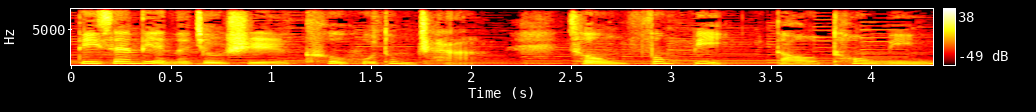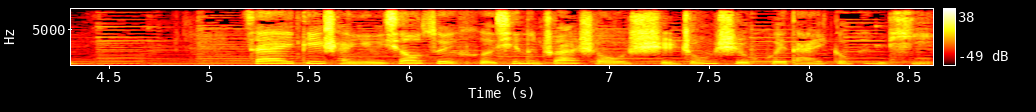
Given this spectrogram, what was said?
第三点呢，就是客户洞察，从封闭到透明。在地产营销最核心的抓手，始终是回答一个问题：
